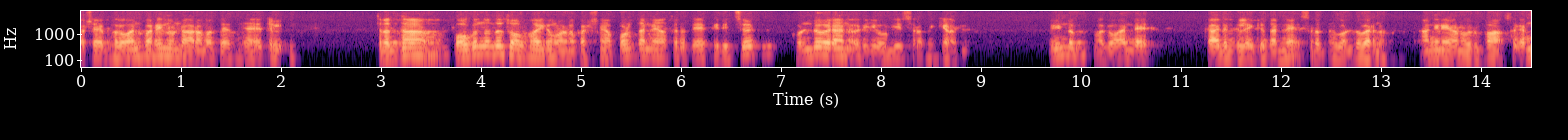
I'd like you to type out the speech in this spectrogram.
പക്ഷെ ഭഗവാൻ പറയുന്നുണ്ട് ആറാമത്തെ അധ്യായത്തിൽ ശ്രദ്ധ പോകുന്നത് സ്വാഭാവികമാണ്. പക്ഷെ അപ്പോൾ തന്നെ ആ ശ്രദ്ധയെ തിരിച്ച് കൊണ്ടുവരാൻ ഒരു യോഗി ശ്രമിക്കണം. വീണ്ടും ഭഗവാന്റെ കാര്യത്തിലേക്ക് തന്നെ ശ്രദ്ധ കൊണ്ടുവരണം. അങ്ങനെയാണ് ഒരു ഉപാസകൻ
